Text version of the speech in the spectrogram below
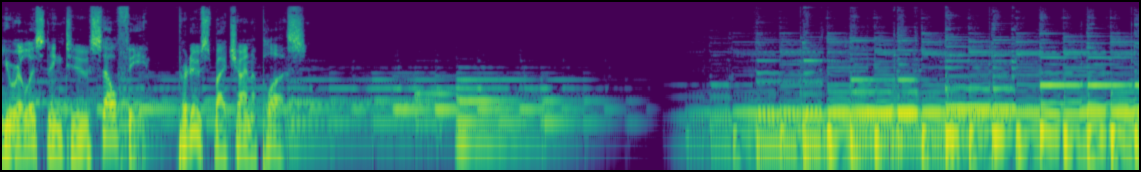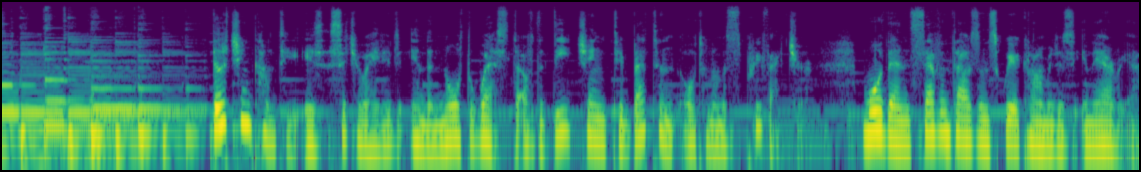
You are listening to Selfie, produced by China Plus. Deqin County is situated in the northwest of the Diqing Tibetan Autonomous Prefecture. More than 7,000 square kilometers in area,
